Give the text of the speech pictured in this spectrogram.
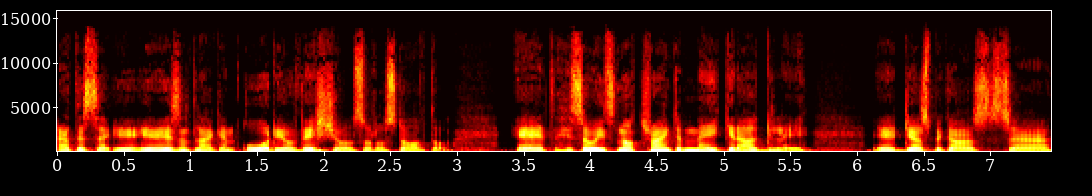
at the it isn't like an audio visual sort of startle. It so it's not trying to make it ugly, it just because. Uh,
